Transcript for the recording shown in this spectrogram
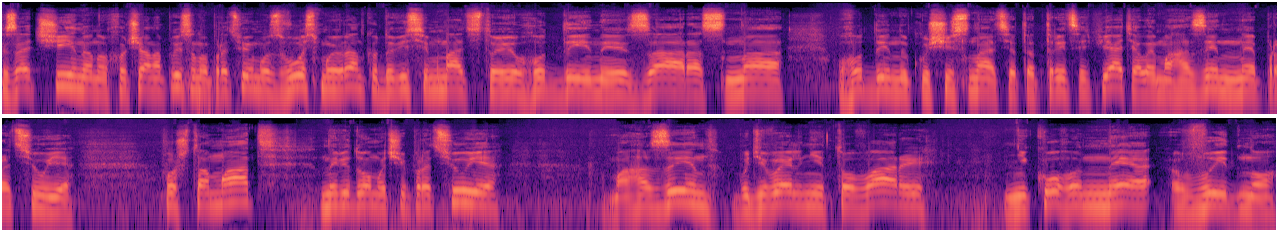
Зачинено, хоча написано, працюємо з 8 ранку до 18 години. Зараз на годиннику 16.35, але магазин не працює. Поштамат невідомо чи працює. Магазин, будівельні товари. Нікого не видно.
